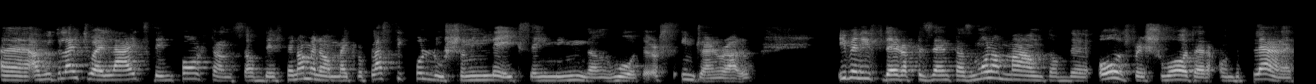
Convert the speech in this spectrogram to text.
Uh, I would like to highlight the importance of the phenomenon of microplastic pollution in lakes and in inland waters in general. Even if they represent a small amount of the all fresh water on the planet,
